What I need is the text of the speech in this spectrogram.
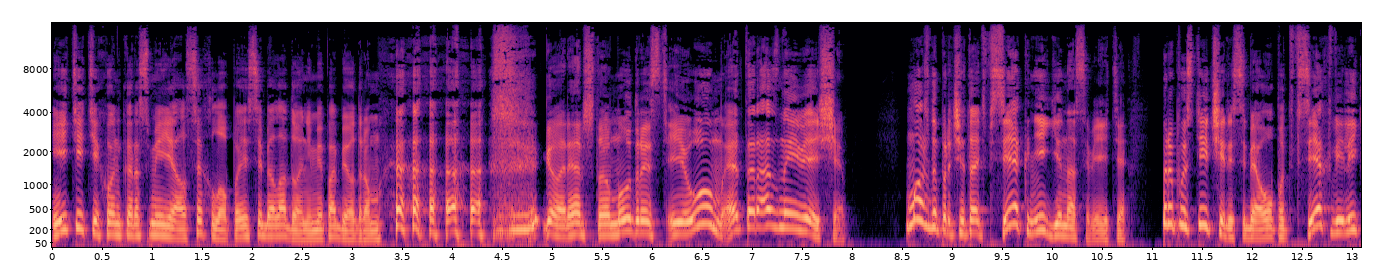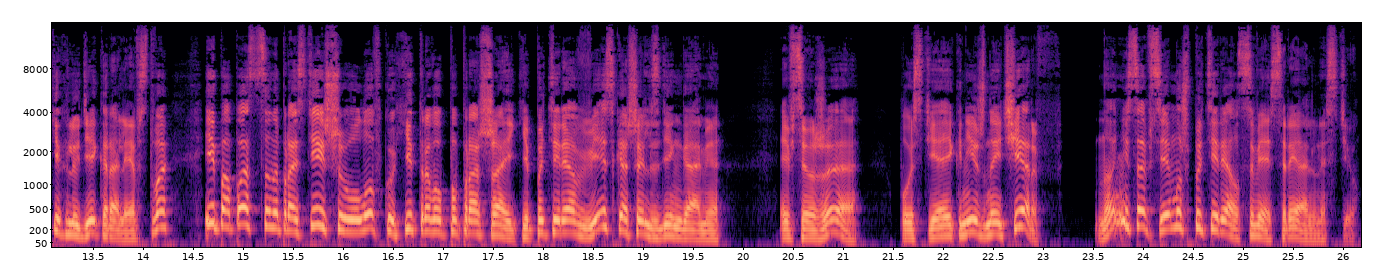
Ити тихонько рассмеялся, хлопая себя ладонями по бедрам. «Ха-ха-ха! Говорят, что мудрость и ум — это разные вещи. Можно прочитать все книги на свете, пропустить через себя опыт всех великих людей королевства — и попасться на простейшую уловку хитрого попрошайки, потеряв весь кошель с деньгами. И все же, пусть я и книжный червь, но не совсем уж потерял связь с реальностью.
